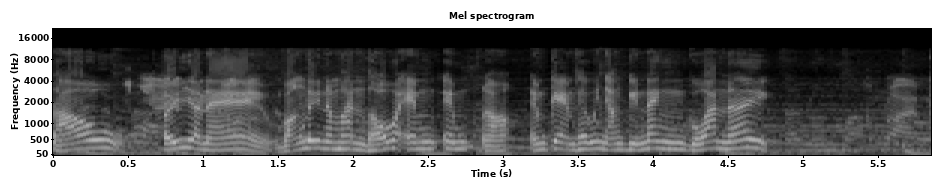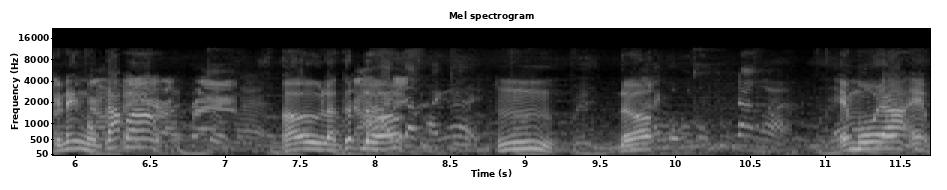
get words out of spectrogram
Đâu? Ý giờ nè Vẫn đi năm hành thổ mà em em à, em kèm theo cái nhận kỹ năng của anh đấy Kỹ năng một cấp á. Ừ là kích được. Ừ Được. Em mua ra em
